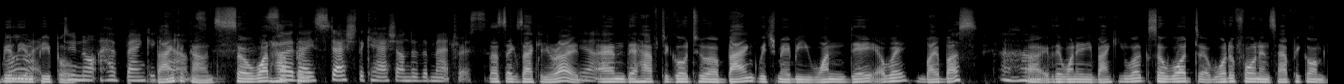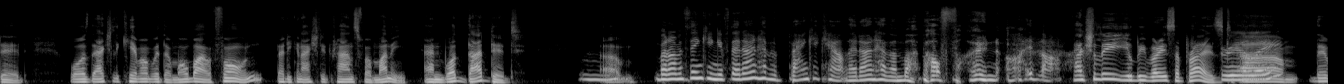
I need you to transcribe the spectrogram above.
Billion right, people. Do not have bank accounts. Bank accounts. So what so happens? they stash the cash under the mattress. That's exactly right. Yeah. And they have to go to a bank, which may be one day away by bus Uh-huh. uh, if they want any banking work. So, what uh, Vodafone and Safaricom did was they actually came up with a mobile phone that you can actually transfer money. And what that did, Mm. um, But I'm thinking if they don't have a bank account, they don't have a mobile phone either. actually, you'll be very surprised. Really? Um, they're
